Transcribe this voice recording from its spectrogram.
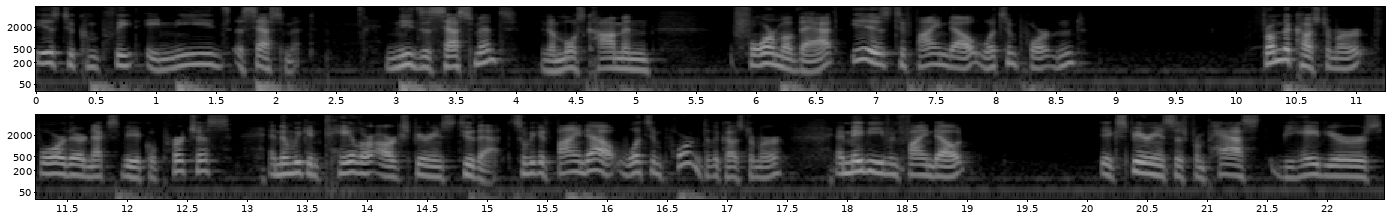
is to complete a needs assessment. Needs assessment, in a most common form of that, is to find out what's important from the customer for their next vehicle purchase. And then we can tailor our experience to that. So we can find out what's important to the customer and maybe even find out experiences from past behaviors,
